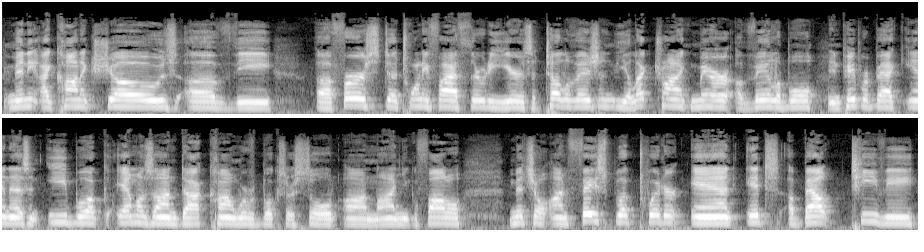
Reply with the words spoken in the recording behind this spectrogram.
many iconic shows of the uh, first uh, 25 30 years of television. The electronic mirror available in paperback and as an ebook amazon.com wherever books are sold online. You can follow mitchell on facebook twitter and it's about tv.com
